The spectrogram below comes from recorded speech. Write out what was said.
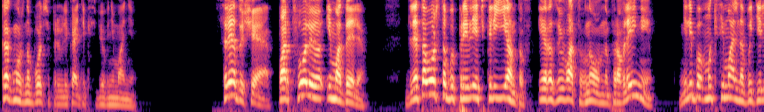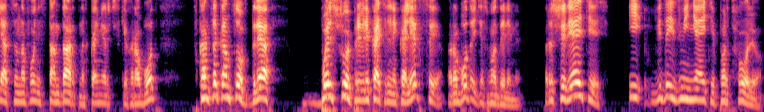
Как можно больше привлекайте к себе внимание. Следующее. Портфолио и модели. Для того, чтобы привлечь клиентов и развиваться в новом направлении, либо максимально выделяться на фоне стандартных коммерческих работ, в конце концов, для большой привлекательной коллекции работайте с моделями. Расширяйтесь и видоизменяйте портфолио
